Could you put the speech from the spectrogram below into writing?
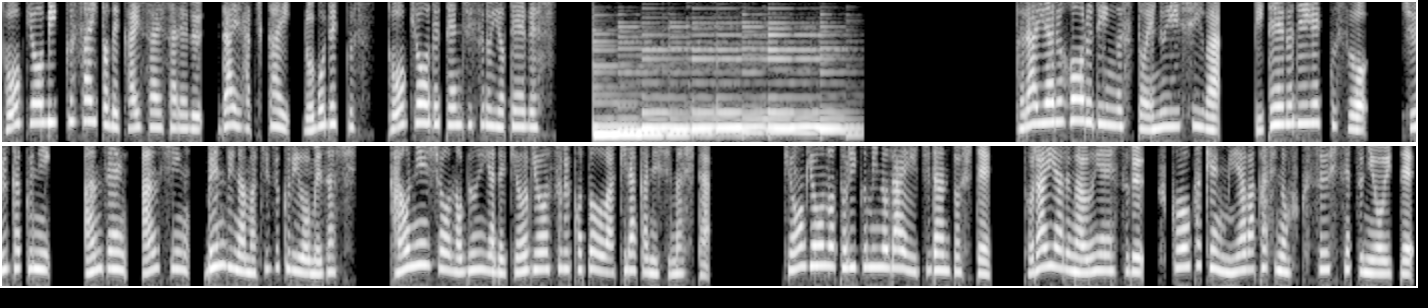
東京ビッグサイトで開催される第8回ロボデックス東京で展示する予定です。トライアルホールディングスと NEC は、リテール DX を中核に安全、安心、便利な街づくりを目指し、顔認証の分野で協業することを明らかにしました。協業の取り組みの第一弾として、トライアルが運営する福岡県宮若市の複数施設において、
